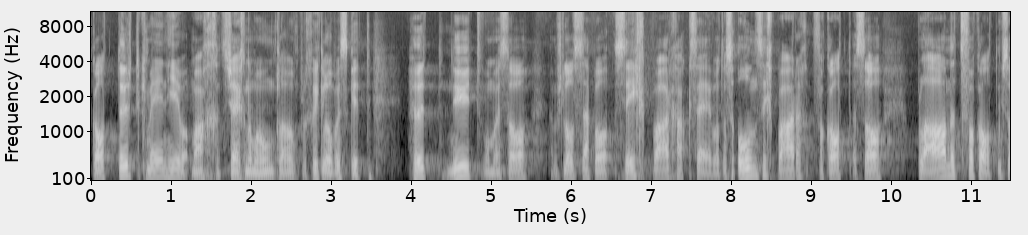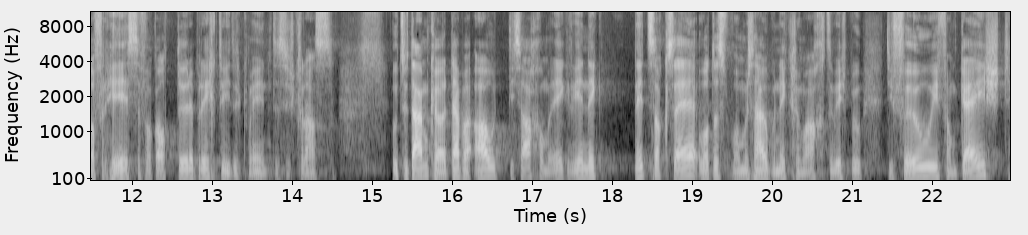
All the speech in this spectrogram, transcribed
Gott dort die Gemeinde hier machen das ist eigentlich nochmal unglaublich. Ich glaube, es gibt heute nichts, wo man so am Schluss eben auch sichtbar kann sehen kann, wo das Unsichtbare von Gott so planet von Gott und so verheißen von Gott durchbricht wie der Gemeinde. Das ist krass. Und zu dem gehört eben all die Sachen, die wir irgendwie nicht, nicht so sehen, oder das, was wir selber nicht machen können. Zum Beispiel die Fülle vom Geist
